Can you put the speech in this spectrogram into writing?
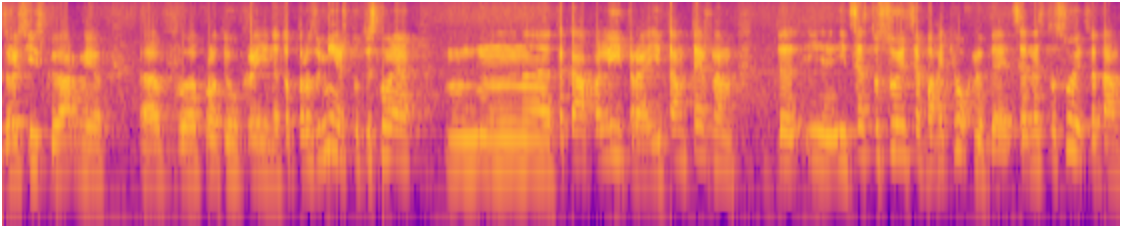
з російською армією е, в проти України. Тобто, розумієш, тут існує м, така палітра, і там теж нам. Е, І це стосується багатьох людей. Це не стосується там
